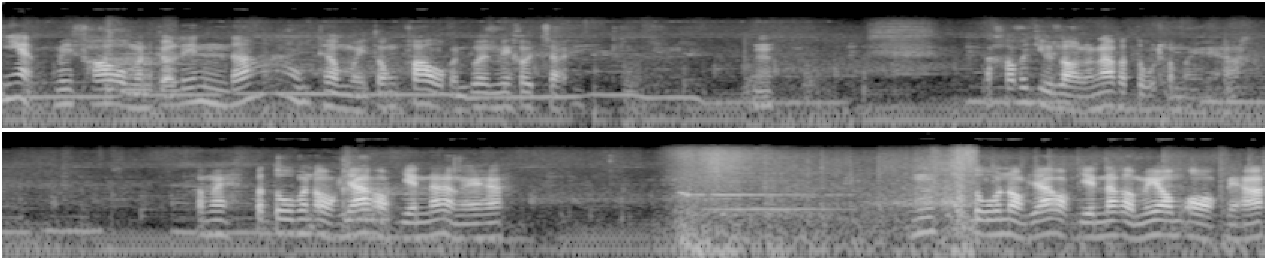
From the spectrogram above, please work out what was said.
เนี่ยไม่เฝ้ามันก็เล่นได้ทำไมต้องเฝ้ากันด้วยไม่เข้าใจ แล้วเขาไปยืนรอแล้วหน้าประตูทำไมเนี่ยฮะ ทำไมประตูมันออกยากออกเย็นนะหรือไงฮะประตูมันออกยากออกเย็นนะเขาไม่ยอมออกเนี่ยฮะ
